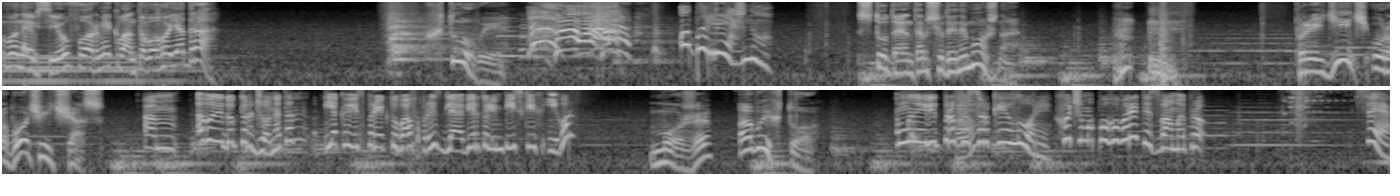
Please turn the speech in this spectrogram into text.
вони всі у формі квантового ядра. Хто ви? Обережно! Студентам сюди не можна. Прийдіть у робочий час. Ам, а ви доктор Джонатан, який спроєктував приз для Віртолімпійських ігор? Може. А ви хто? Ми від професорки Лори. Хочемо поговорити з вами про. Це.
